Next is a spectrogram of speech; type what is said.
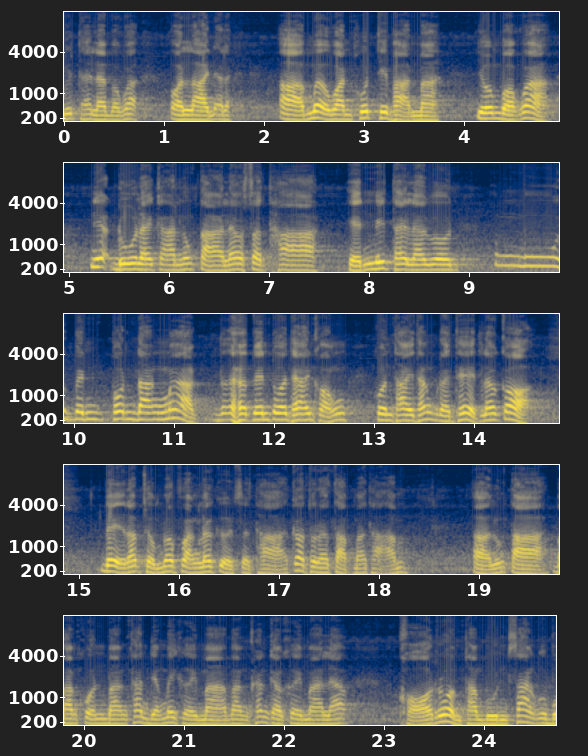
วิทยไทยแลนด์บอกว่าออนไลน์เนี่ยอะไรเมื่อวันพุธที่ผ่านมา โยมบอกว่าเนี่ยดูรายการหลวงตาแล้วศรัทธาเห็นมิตรไทยแลนด์เวิลด์มู้เป็นคนดังมาก เป็นตัวแทนของคนไทยทั้งประเทศแล้วก็ได้รับชมรับฟังแล้วเกิดศรัทธาก็โทรศัพท์มาถาม หลวงตา บางคนบางท่านยังไม่เคยมา บางท่านก็เคยมาแล้ว ขอร่วมทำบุญสร้างอุโบ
